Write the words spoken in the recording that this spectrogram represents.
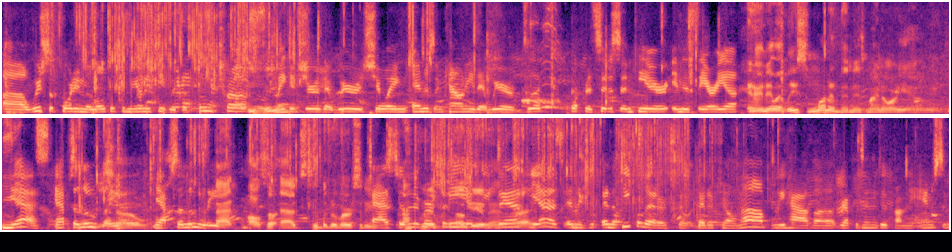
Uh, we're supporting the local community with the food trucks, Mhm. making sure that we're showing Anderson County that we're a good corporate citizen here in this area. And I know at least one of them is minority owned. Yes, absolutely, So absolutely. that also adds to the diversity. Adds to the diversity of of the event, right? yes, and the, and the people that are show, that have shown up. We have a representative from the Anderson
